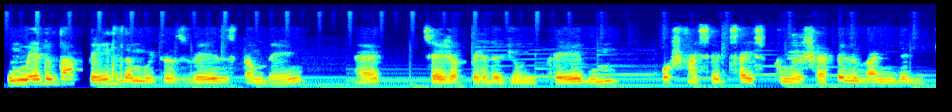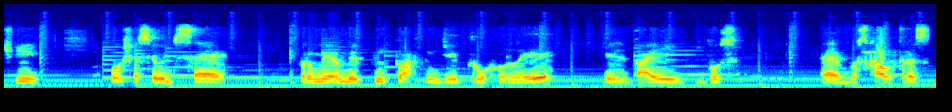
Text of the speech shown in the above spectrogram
O medo da perda, muitas vezes, também, né? Seja a perda de um emprego. Poxa, mas se eu disser isso pro meu chefe, ele vai me demitir. Poxa, se eu disser pro meu amigo que não tô afim de ir pro rolê, ele vai bus é, buscar outras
